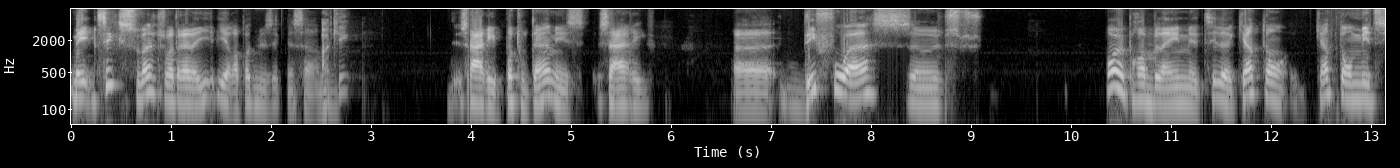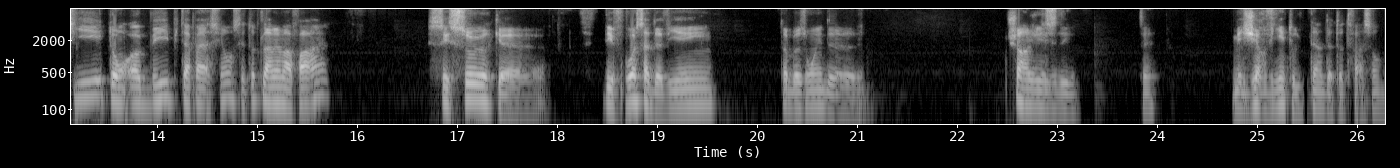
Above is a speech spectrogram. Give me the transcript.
mais tu sais que souvent, je vais travailler et il n'y aura pas de musique nécessairement. OK. Ça arrive. Pas tout le temps, mais ça arrive. Euh, des fois, c'est pas un problème, mais tu sais, quand ton, quand ton métier, ton hobby puis ta passion, c'est toute la même affaire, c'est sûr que des fois, ça devient. Tu as besoin de changer les idées. Mais j'y reviens tout le temps de toute façon.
